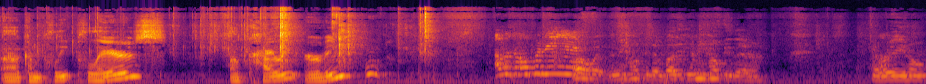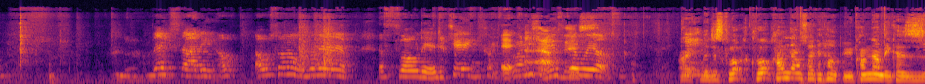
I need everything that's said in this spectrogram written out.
uh, complete players of Kyrie Irving. I was opening it. Oh, wait, let me help you there, buddy. Let me help you there. That way you don't. There. Thanks, Daddy. I, I was trying to open it and it, it floated. King, come, It, let me show you this. we up. All right, but just clo- clo- calm down so I can help you. Calm down because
